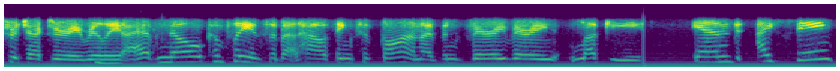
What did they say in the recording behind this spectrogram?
trajectory, really. I have no complaints about how things have gone. I've been very, very lucky, and I think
